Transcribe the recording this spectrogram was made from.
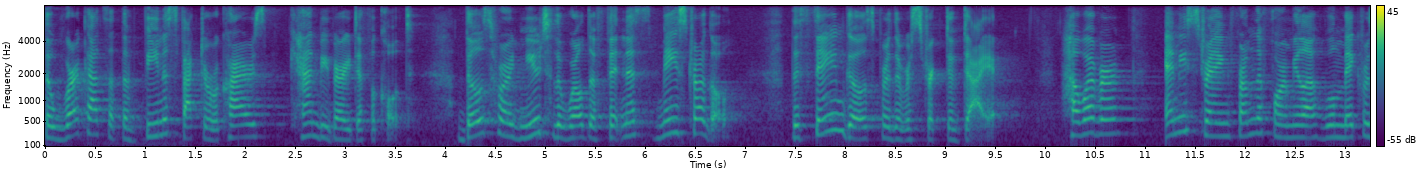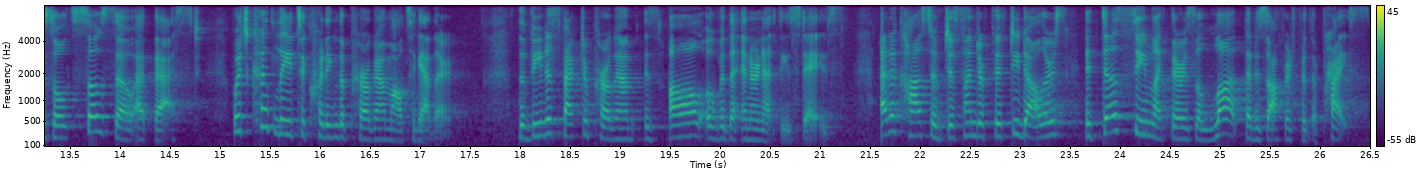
the workouts that the Venus Factor requires can be very difficult. Those who are new to the world of fitness may struggle. The same goes for the restrictive diet. However, any straying from the formula will make results so-so at best, which could lead to quitting the program altogether. The Venus Factor program is all over the internet these days. At a cost of just under $50, it does seem like there is a lot that is offered for the price.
